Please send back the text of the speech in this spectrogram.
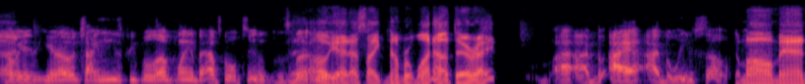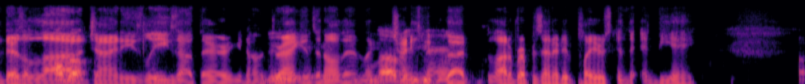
I mean, you know, Chinese people love playing basketball too. Oh yeah, that's like number one out there, right? I, I I believe so. Come on, man. There's a lot Although, of Chinese leagues out there, you know, dude, dragons and all them. Like Chinese it, people got a lot of representative players in the NBA. Uh,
